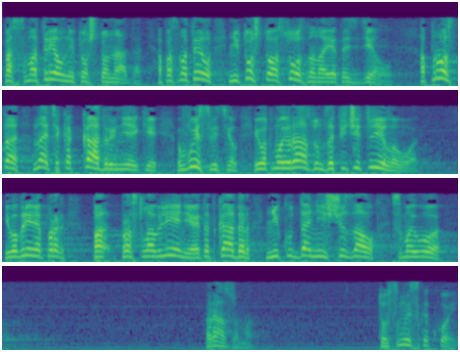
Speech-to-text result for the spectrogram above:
посмотрел не то, что надо, а посмотрел не то, что осознанно я это сделал, а просто, знаете, как кадры некие высветил, и вот мой разум запечатлил его. И во время прославления этот кадр никуда не исчезал с моего разума. То смысл какой?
